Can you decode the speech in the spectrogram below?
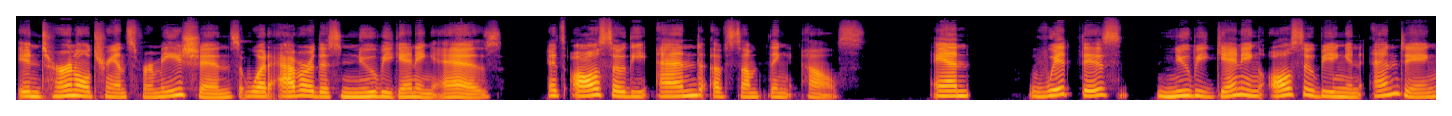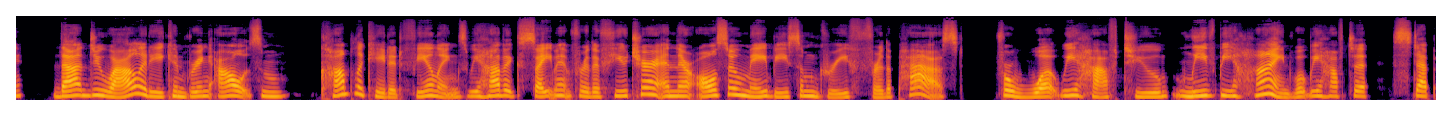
internal transformations, whatever this new beginning is, it's also the end of something else. And with this new beginning also being an ending, that duality can bring out some complicated feelings. We have excitement for the future, and there also may be some grief for the past, for what we have to leave behind, what we have to step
